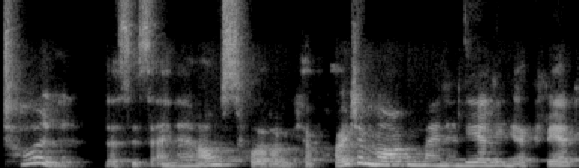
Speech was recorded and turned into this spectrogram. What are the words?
toll, das ist eine Herausforderung. Ich habe heute Morgen meinen Lehrling erklärt,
